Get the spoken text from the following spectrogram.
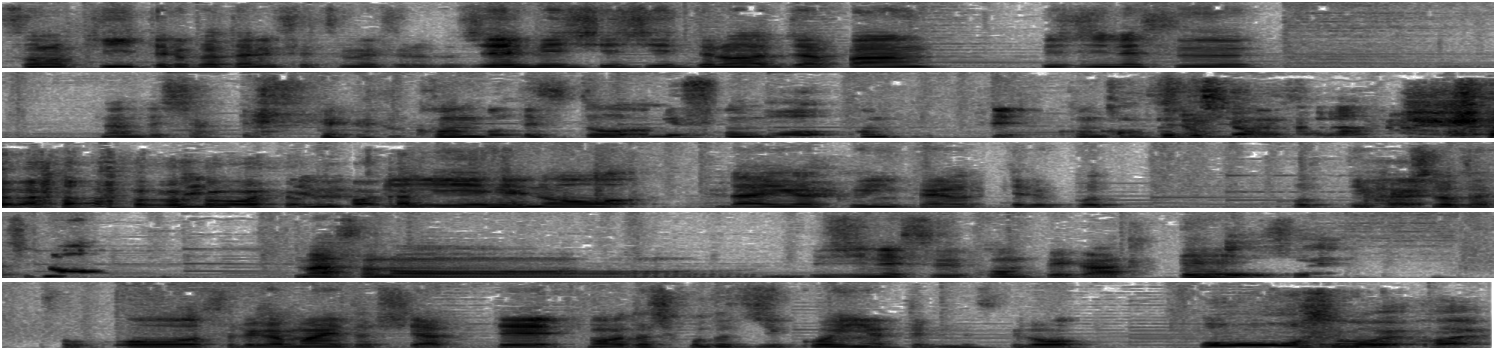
その聞いてる方に説明すると、JBCC っていうのは、ジャパンビジネス、なんでしたっけ？コンテスト、コンペコンペティションかな。MBA の大学院通ってる子子っていう人たちの、はい、まあそのビジネスコンペがあって、そ、ね、そこ、それが毎年やって、まあ、私、今年実行委員やってるんですけど、おお、すごい、はい。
